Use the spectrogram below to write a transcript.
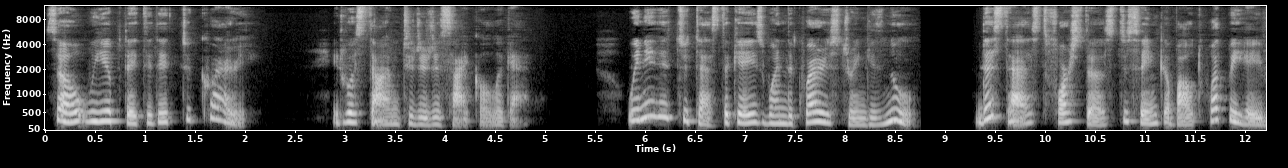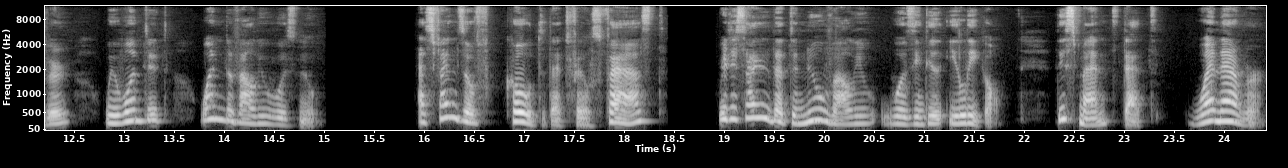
so we updated it to query. It was time to do the cycle again. We needed to test the case when the query string is null. This test forced us to think about what behavior we wanted when the value was null. As fans of code that fails fast, we decided that the null value was illegal. This meant that whenever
